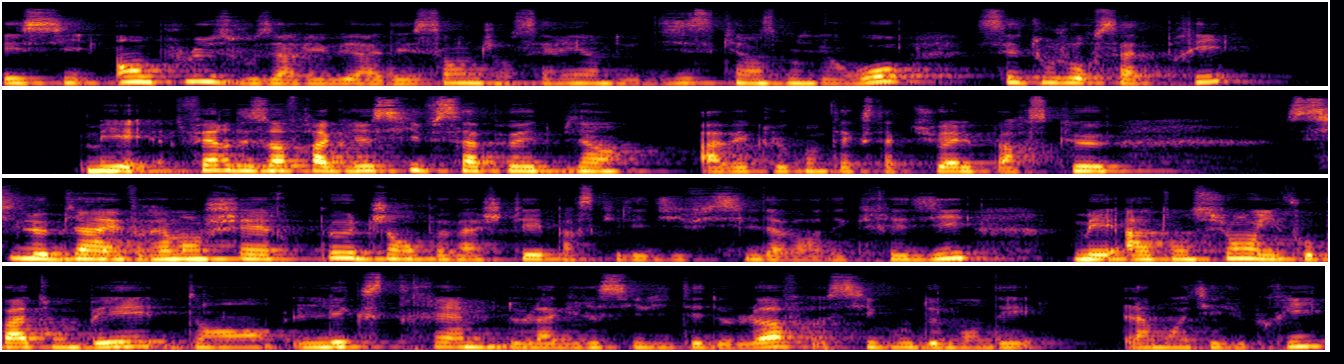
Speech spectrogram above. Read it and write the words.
Et si en plus vous arrivez à descendre, j'en sais rien, de 10, 15 000 euros, c'est toujours ça de prix. Mais faire des offres agressives, ça peut être bien avec le contexte actuel parce que si le bien est vraiment cher, peu de gens peuvent acheter parce qu'il est difficile d'avoir des crédits. Mais attention, il ne faut pas tomber dans l'extrême de l'agressivité de l'offre. Si vous demandez la moitié du prix,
